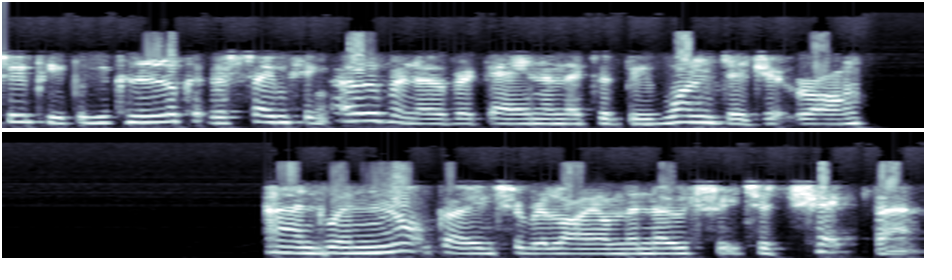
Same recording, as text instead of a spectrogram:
two people, you can look at the same thing over and over again, and there could be one digit wrong. And we're not going to rely on the notary to check that.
